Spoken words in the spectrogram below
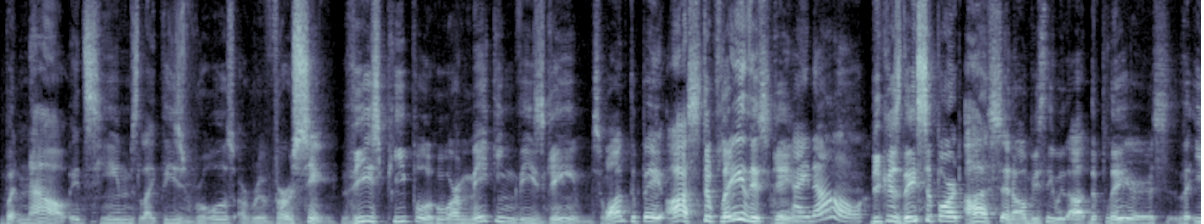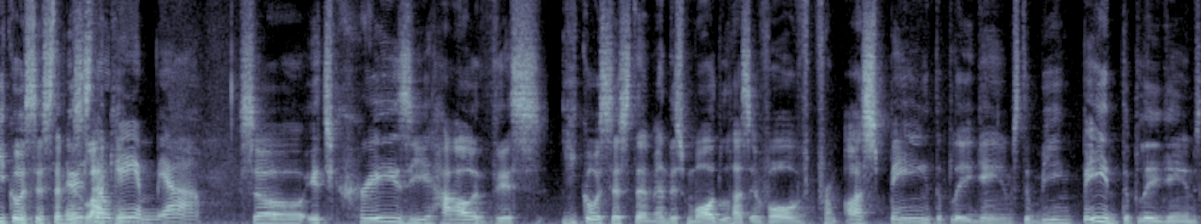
But now it seems like these roles are reversing. These people who are making these games want to pay us to play this game. I know. Because they support us and obviously without the players, the ecosystem There's is no lacking. game. Yeah. So it's crazy how this ecosystem and this model has evolved from us paying to play games to being paid to play games.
